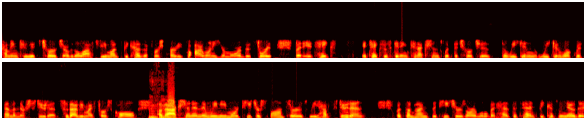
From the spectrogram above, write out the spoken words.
coming to his church over the last few months because of First Priority. So I want to hear more of those stories, but it takes it takes us getting connections with the churches so we can we can work with them and their students. So that'd be my first call mm-hmm. of action. And then we need more teacher sponsors. We have students but sometimes the teachers are a little bit hesitant because we know that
